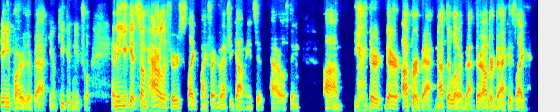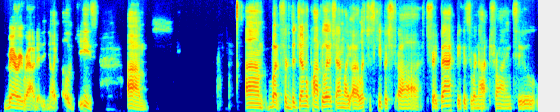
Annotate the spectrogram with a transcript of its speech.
any part of their back. You know, keep it neutral. And then you get some powerlifters, like my friend who actually got me into powerlifting. Um, their their upper back, not their lower back. Their upper back is like very rounded, and you're like, oh geez. Um, um, but for the general population, I'm like, all right, let's just keep it uh, straight back because we're not trying to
